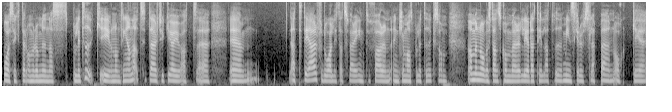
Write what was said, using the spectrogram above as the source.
åsikter om Rominas politik är ju någonting annat. Där tycker jag ju att, eh, eh, att det är för dåligt att Sverige inte för en, en klimatpolitik som ja, men någonstans kommer leda till att vi minskar utsläppen och, eh,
